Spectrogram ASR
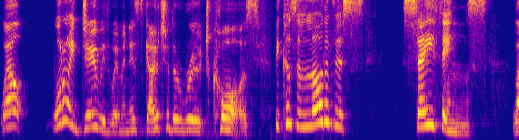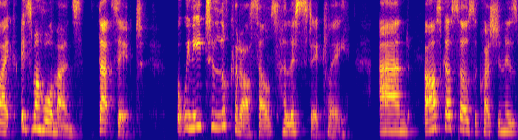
Well, what I do with women is go to the root cause because a lot of us say things like it's my hormones, that's it. But we need to look at ourselves holistically and ask ourselves the question is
